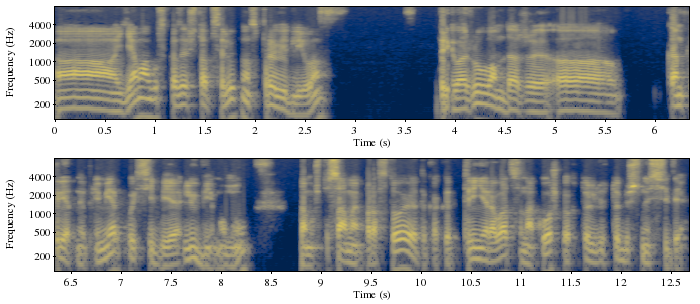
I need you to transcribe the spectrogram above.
я могу сказать, что абсолютно справедливо. Привожу вам даже конкретный пример по себе любимому. Потому что самое простое – это как это тренироваться на кошках, то, то бишь на себе.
